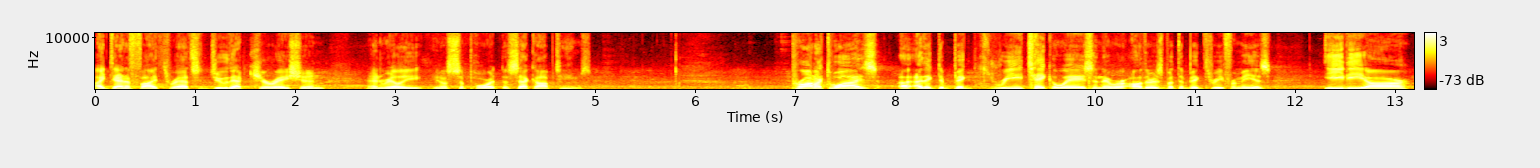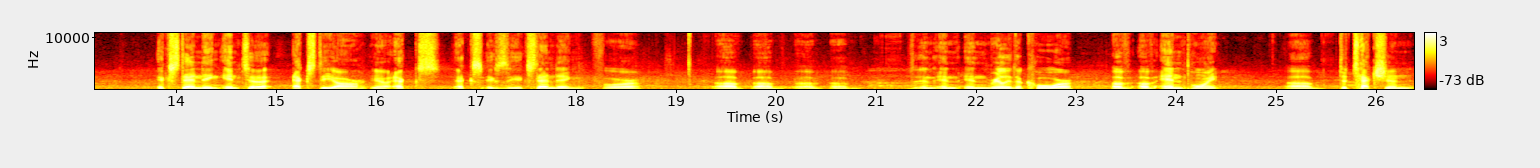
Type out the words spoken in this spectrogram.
identify threats, do that curation, and really you know, support the SecOp teams. Product-wise, I think the big three takeaways, and there were others, but the big three for me is EDR extending into XDR, you know, X, X is the extending for, uh, uh, uh, uh in, in, in, really the core of, of endpoint uh, detection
